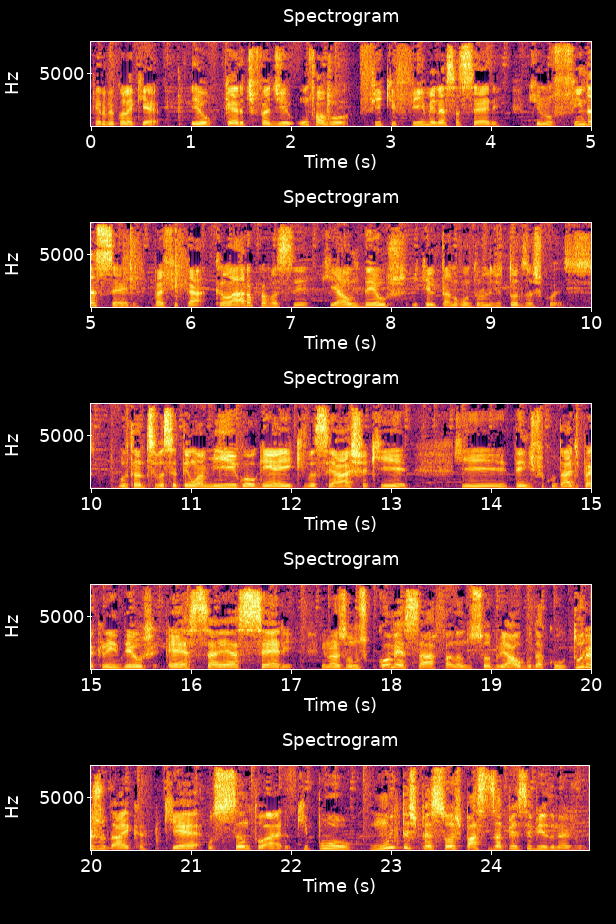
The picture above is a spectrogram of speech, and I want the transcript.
quero ver qual é que é. Eu quero te pedir um favor, fique firme nessa série, que no fim da série vai ficar claro pra você que há um Deus e que ele tá no controle de todas as coisas. Portanto, se você tem um amigo, alguém aí que você acha que que tem dificuldade para crer em Deus, essa é a série. E nós vamos começar falando sobre algo da cultura judaica, que é o santuário, que por muitas pessoas passa desapercebido, né, Júnior?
